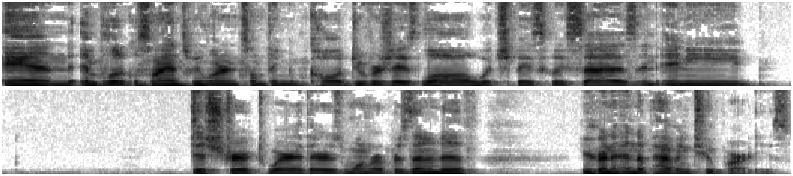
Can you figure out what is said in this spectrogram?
And in political science, we learned something called Duverger's law, which basically says in any district where there's one representative, you're going to end up having two parties.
